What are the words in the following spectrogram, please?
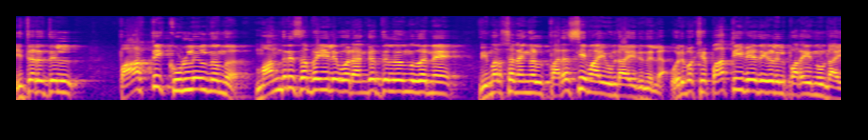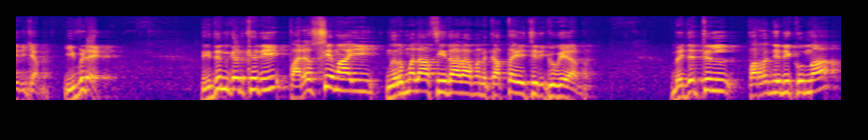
ഇത്തരത്തിൽ പാർട്ടിക്കുള്ളിൽ നിന്ന് മന്ത്രിസഭയിലെ ഒരു അംഗത്തിൽ നിന്ന് തന്നെ വിമർശനങ്ങൾ പരസ്യമായി ഉണ്ടായിരുന്നില്ല. ഒരുപക്ഷെ പാർട്ടി വേദികളിൽ പറയുന്നുണ്ടായിരിക്കാം. ഇവിടെ നിതിൻ ഗഡ്കരി പരസ്യമായി നിർമ്മല സീതാരാമൻ കത്തയച്ചിരിക്കുകയാണ്. ബജറ്റിൽ പറഞ്ഞിരിക്കുന്ന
